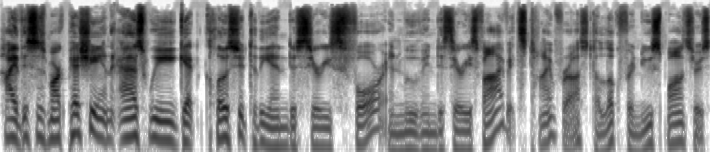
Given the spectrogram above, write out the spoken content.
Hi, this is Mark Pesce, and as we get closer to the end of Series 4 and move into Series 5, it's time for us to look for new sponsors.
